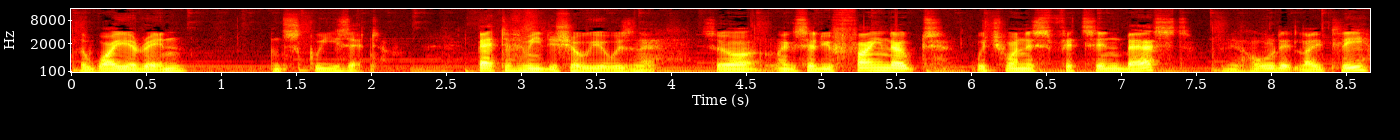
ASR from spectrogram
the wire in and squeeze it. Better for me to show you isn't it? So like I said you find out which one is fits in best and you hold it lightly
